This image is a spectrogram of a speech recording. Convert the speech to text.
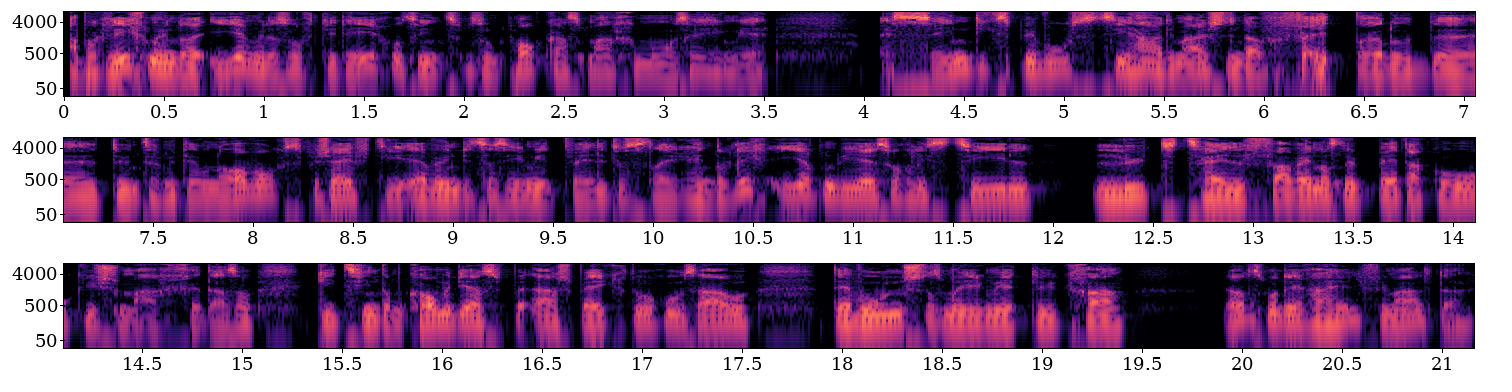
Aber gleich müssen wir irgendwie das auf die Idee kommen, sind, um so einen Podcast machen, man muss irgendwie ein Sendungsbewusstsein haben. Die meisten sind einfach Väter und äh, tun sich mit ihrem Nachwuchs beschäftigen. Er will jetzt das irgendwie in die Welt austragen. Haben gleich irgendwie so ein bisschen das Ziel, Leuten zu helfen, auch wenn er es nicht pädagogisch macht. Also gibt es hinter dem Comedy-Aspekt durchaus auch den Wunsch, dass man irgendwie die Leute kann, ja, dass man denen helfen im Alltag.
